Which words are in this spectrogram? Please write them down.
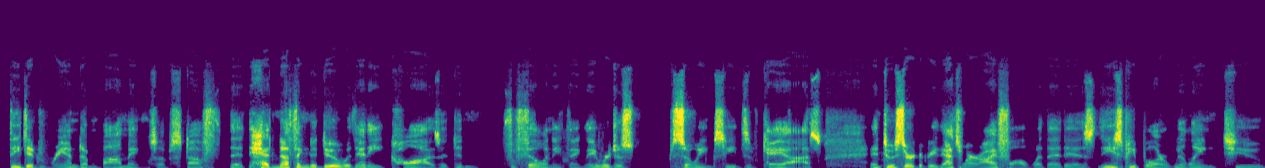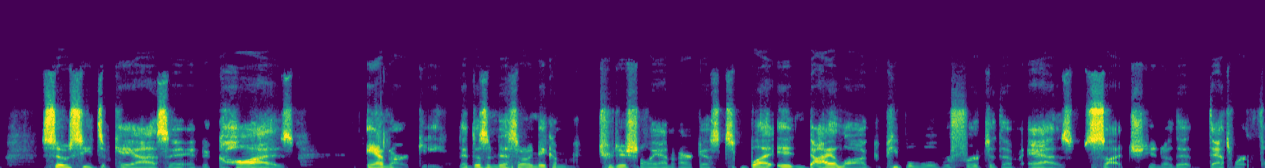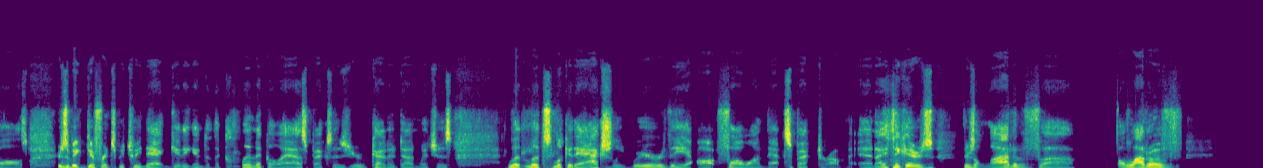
they did random bombings of stuff that had nothing to do with any cause. It didn't fulfill anything. They were just sowing seeds of chaos. And to a certain degree that's where i fall with it is these people are willing to sow seeds of chaos and, and to cause anarchy. That doesn't necessarily make them traditional anarchists but in dialogue people will refer to them as such you know that that's where it falls. There's a big difference between that getting into the clinical aspects as you're kind of done which is let, let's look at actually where they fall on that spectrum. And i think there's there's a lot of uh, a lot of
